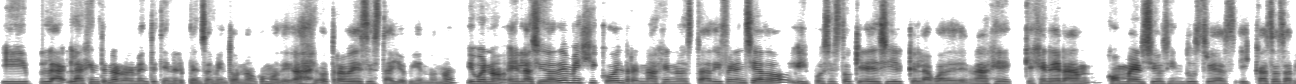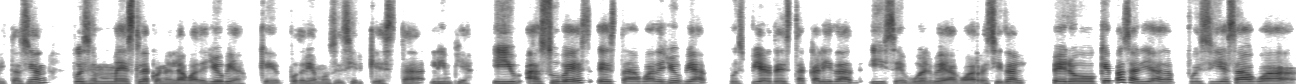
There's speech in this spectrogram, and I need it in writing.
Y la, la, gente normalmente tiene el pensamiento, ¿no? Como de, ay, otra vez está lloviendo, ¿no? Y bueno, en la Ciudad de México el drenaje no está diferenciado y pues esto quiere decir que el agua de drenaje que generan comercios, industrias y casas habitación, pues se mezcla con el agua de lluvia, que podríamos decir que está limpia. Y a su vez, esta agua de lluvia pues pierde esta calidad y se vuelve agua residual. Pero, ¿qué pasaría pues si esa agua,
